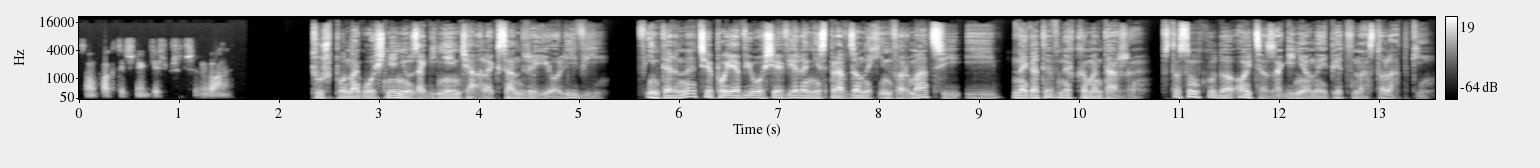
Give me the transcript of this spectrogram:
są faktycznie gdzieś przytrzymywane. Tuż po nagłośnieniu zaginięcia Aleksandry i Oliwii, w internecie pojawiło się wiele niesprawdzonych informacji i negatywnych komentarzy w stosunku do ojca zaginionej piętnastolatki.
